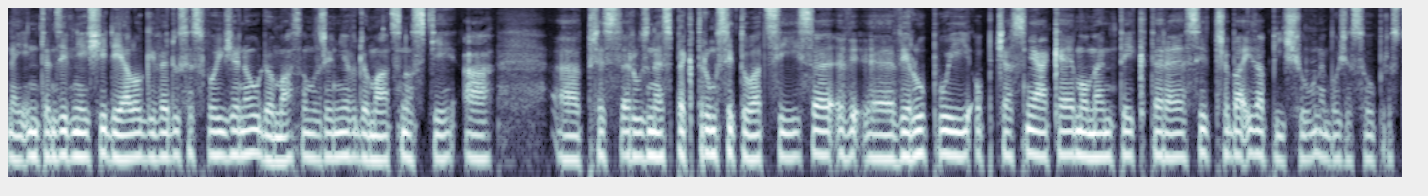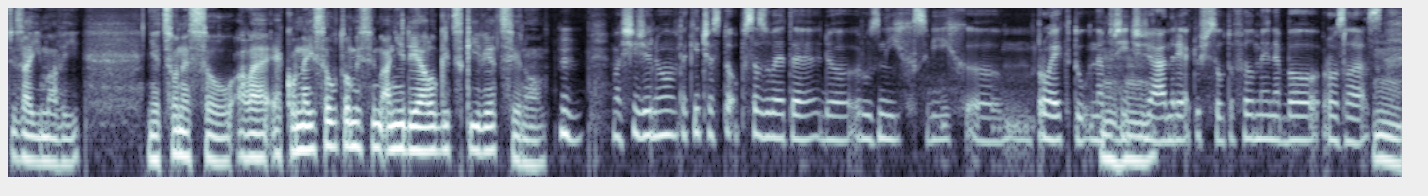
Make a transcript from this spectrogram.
nejintenzivnější dialogy vedu se svojí ženou doma, samozřejmě v domácnosti a přes různé spektrum situací se vylupují občas nějaké momenty, které si třeba i zapíšu, nebo že jsou prostě zajímavý něco nesou, ale jako nejsou to, myslím, ani dialogické věci. No. Hmm. Vaši ženu taky často obsazujete do různých svých um, projektů napříč hmm. žánry, ať už jsou to filmy nebo rozhlas. Hmm.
